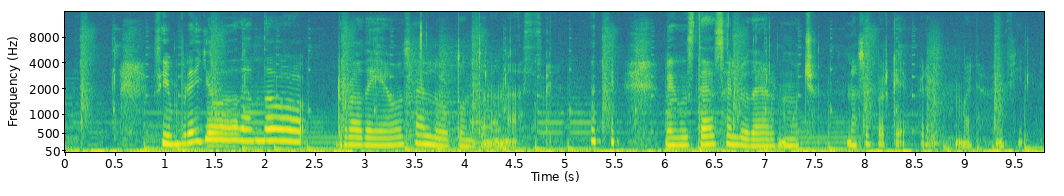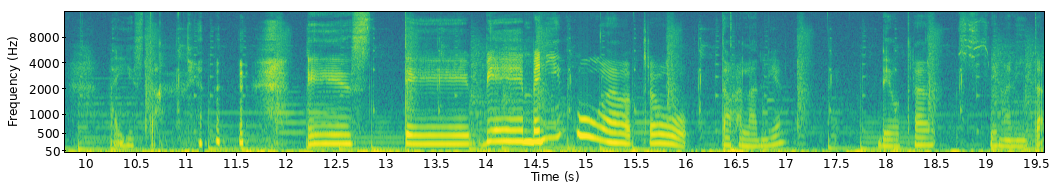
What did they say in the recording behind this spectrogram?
Siempre yo dando rodeos a lo tonto nomás. Me gusta saludar mucho. No sé por qué, pero bueno, en fin. Ahí está. Este, bienvenido a otro Tafalandia de otra semanita.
